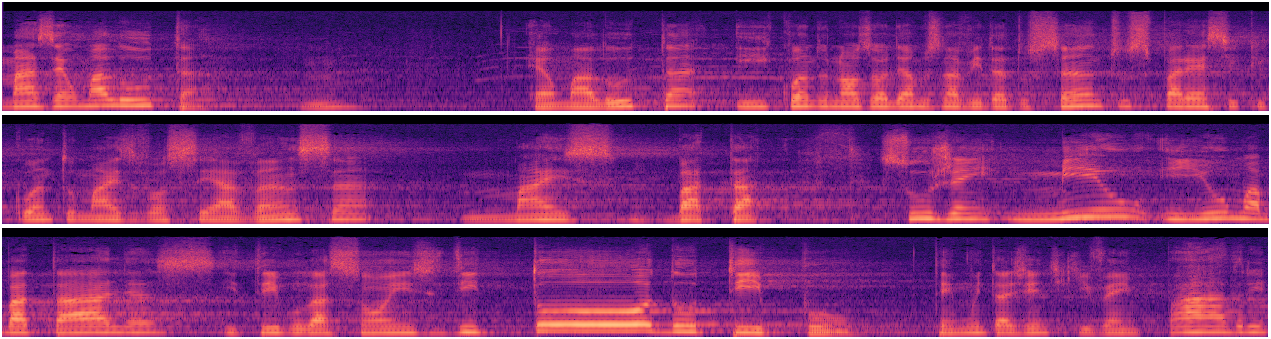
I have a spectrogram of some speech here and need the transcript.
Mas é uma luta. É uma luta, e quando nós olhamos na vida dos santos, parece que quanto mais você avança, mais batalha surgem mil e uma batalhas e tribulações de todo tipo. Tem muita gente que vem, padre,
